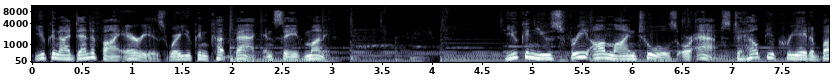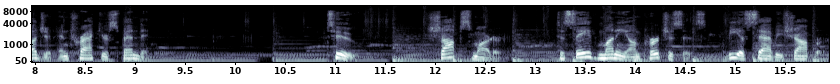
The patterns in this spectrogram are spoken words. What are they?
you can identify areas where you can cut back and save money. You can use free online tools or apps to help you create a budget and track your spending. 2. Shop smarter. To save money on purchases, be a savvy shopper.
